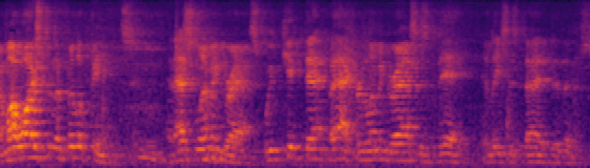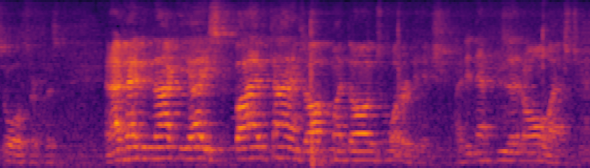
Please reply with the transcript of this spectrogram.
Now, my wife's from the Philippines, and that's lemongrass. We've kicked that back. Her lemongrass is dead. At least it's dead to the soil surface. And I've had to knock the ice five times off my dog's water dish. I didn't have to do that all last year.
